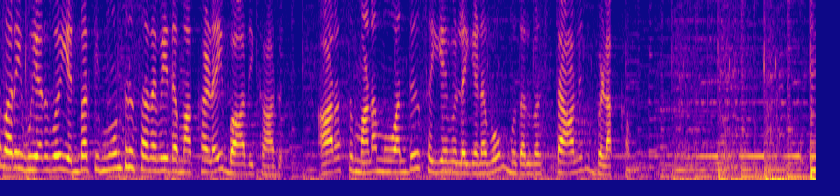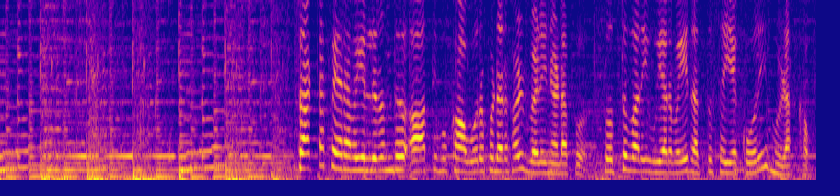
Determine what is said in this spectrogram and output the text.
வரி உயர்வு எண்பத்தி மூன்று சதவீத மக்களை பாதிக்காது. அரசு மனமு வந்து செய்யவில்லை எனவும் முதல்வர் ஸ்டாலின் விளக்கம். சட்டப்பேரவையிலிருந்து அதிமுக உறுப்பினர்கள் வெளிநடப்பு. சொத்து வரி உயர்வை ரத்து செய்யக்கோரி முழக்கம்.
